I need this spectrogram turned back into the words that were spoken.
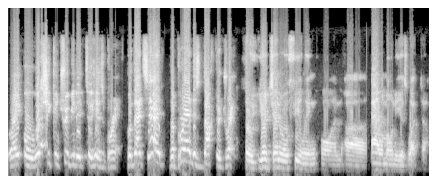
right? Or what she contributed to his brand. But that said, the brand is Dr. Dre. So your general feeling on uh, alimony is what, though?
